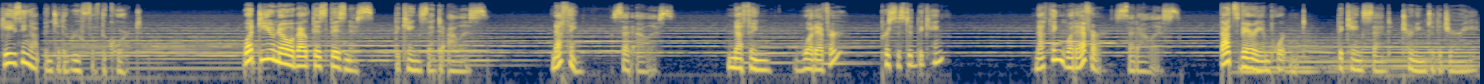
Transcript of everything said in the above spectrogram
gazing up into the roof of the court. What do you know about this business? the king said to Alice. Nothing, said Alice. Nothing whatever? persisted the king. Nothing whatever, said Alice. That's very important, the king said, turning to the jury.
